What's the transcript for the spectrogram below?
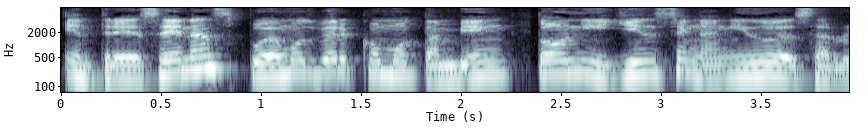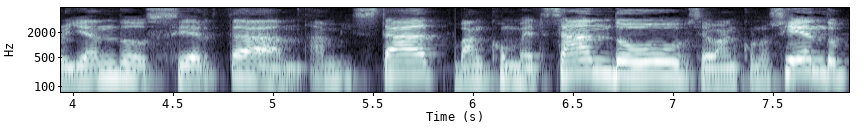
Entre escenas podemos ver cómo también Tony y Jensen han ido desarrollando cierta amistad, van conversando, se van conociendo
